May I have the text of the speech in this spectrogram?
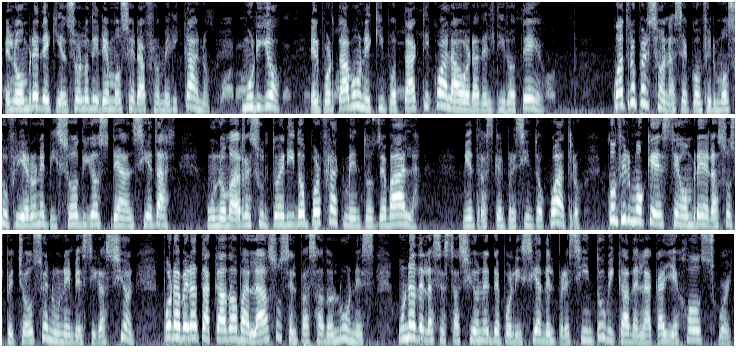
El hombre, de quien solo diremos era afroamericano, murió. Él portaba un equipo táctico a la hora del tiroteo. Cuatro personas se confirmó sufrieron episodios de ansiedad. Uno más resultó herido por fragmentos de bala. Mientras que el precinto 4 confirmó que este hombre era sospechoso en una investigación por haber atacado a balazos el pasado lunes una de las estaciones de policía del precinto ubicada en la calle Holsworth.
